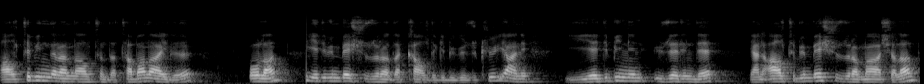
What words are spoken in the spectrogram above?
6000 liranın altında taban aylığı olan 7500 lirada kaldı gibi gözüküyor. Yani 7000'in üzerinde yani 6500 lira maaş alan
